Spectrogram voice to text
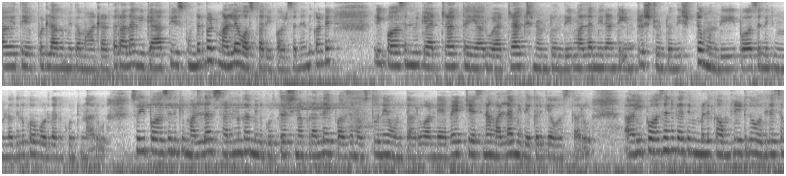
అయితే ఎప్పటిలాగా మీతో మాట్లాడతారు అలాగే గ్యాప్ తీసుకుంటారు. బట్ మళ్ళీ వస్తారు ఈ పర్సన్. ఎందుకంటే ఈ పర్సన్ మీకు అట్రాక్ట్ అయ్యారు అట్రాక్షన్ ఉంటుంది. మళ్ళీ మీరంటే ఇంట్రెస్ట్ ఉంటుంది ఇష్టం ఉంది. ఈ పర్సన్కి మిమ్మల్ని వదులుకోకూడదు అనుకుంటున్నారు. సో ఈ పర్సన్కి మళ్ళీ సడన్గా మీరు గుర్తొచ్చినప్పుడల్లా ఈ పర్సన్ వస్తూనే ఉంటారు. అండ్ అవాయిడ్ చేసినా మళ్ళీ మీ దగ్గరికే వస్తారు. ఈ పర్సన్కి అయితే మిమ్మల్ని కంప్లీట్గా వదిలేసే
